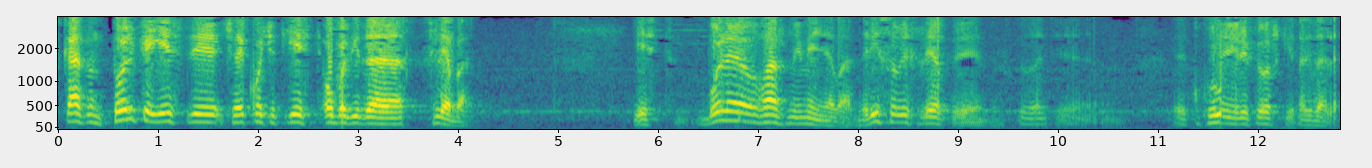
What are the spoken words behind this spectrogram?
сказан только если человек хочет есть оба вида хлеба. Есть более важный и менее важный. Рисовый хлеб, и, так сказать, э, кукурузные лепешки и так далее.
